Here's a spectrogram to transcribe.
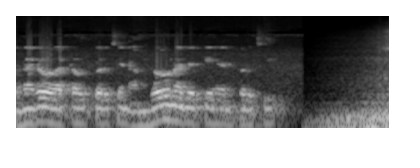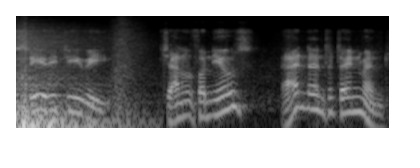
ওনারাও ওয়ার্ক আউট করেছেন আমরাও ওনাদেরকে হেল্প করেছি Siri TV, channel for news and entertainment.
